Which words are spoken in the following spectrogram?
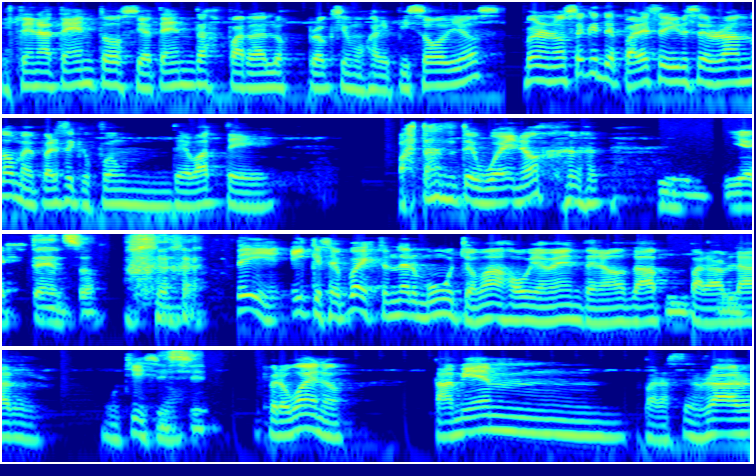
estén atentos y atentas para los próximos episodios. Bueno, no sé qué te parece ir cerrando, me parece que fue un debate bastante bueno. Y extenso. sí, y que se puede extender mucho más, obviamente, ¿no? Da para hablar Sí, muchísimo. sí. Pero bueno, también para cerrar,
